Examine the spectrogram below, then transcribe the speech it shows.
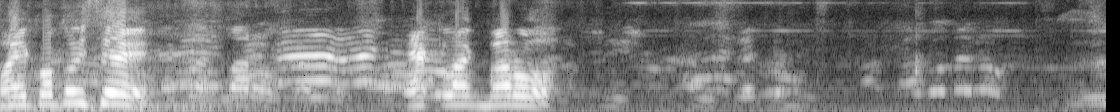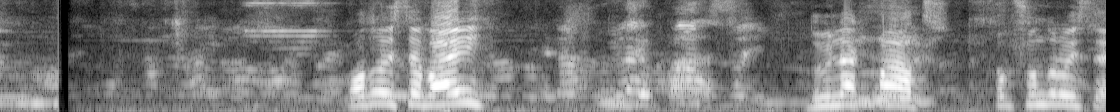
ভাই কত হয়েছে এক লাখ বারো। কত হয়েছে ভাই? দুই লাখ পাঁচ। খুব সুন্দর হয়েছে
